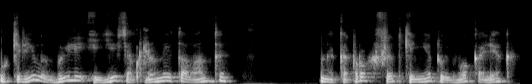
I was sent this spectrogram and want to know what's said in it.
у Кирилла были и есть определенные таланты, которых все-таки нет у его коллег.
